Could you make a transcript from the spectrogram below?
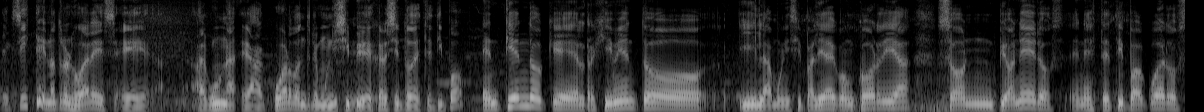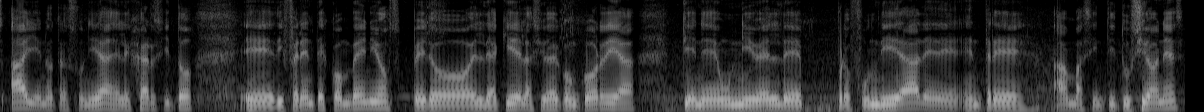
¿Existe en otros lugares eh, algún eh, acuerdo entre municipio y ejército de este tipo? Entiendo que el regimiento y la Municipalidad de Concordia son pioneros en este tipo de acuerdos. Hay en otras unidades del ejército eh, diferentes convenios, pero el de aquí de la ciudad de Concordia tiene un nivel de profundidad entre ambas instituciones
